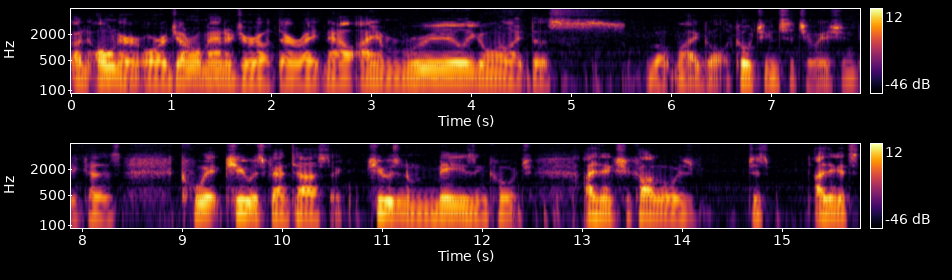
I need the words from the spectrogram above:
an owner or a general manager out there right now, I am really going like this about my goal, coaching situation because Q is fantastic. Q is an amazing coach. I think Chicago is just. I think it's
